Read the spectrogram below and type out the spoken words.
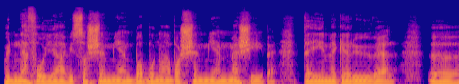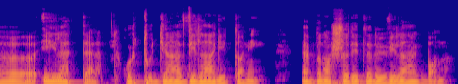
Hogy ne folyjál vissza semmilyen babonába, semmilyen mesébe, te meg erővel, ö, élettel, hogy tudjál világítani ebben a sötétedő világban.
